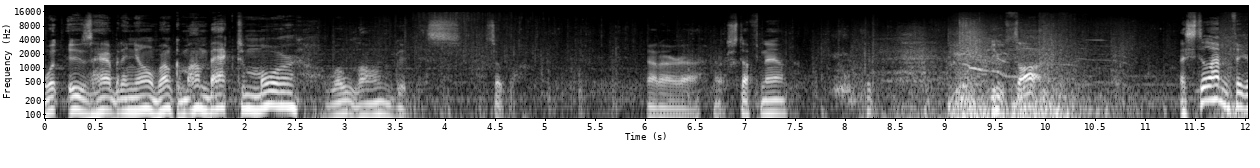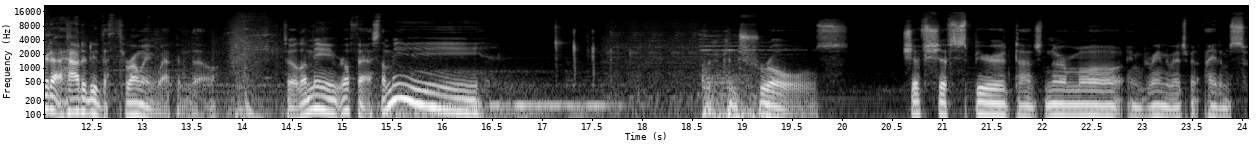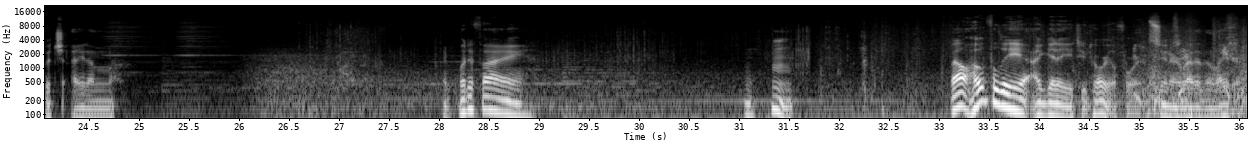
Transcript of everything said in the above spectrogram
What is happening, y'all? Welcome on back to more Wo Long goodness. So, got our, uh, our stuff now. You thought. I still haven't figured out how to do the throwing weapon, though. So let me, real fast, let me... Controls. Shift, shift, spirit, dodge normal, ingrained regiment, item, switch item. Like, what if I... Hmm. Well, hopefully I get a tutorial for it sooner rather than later.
